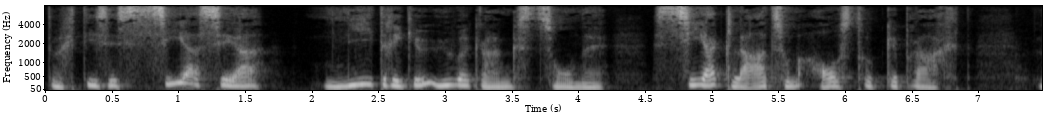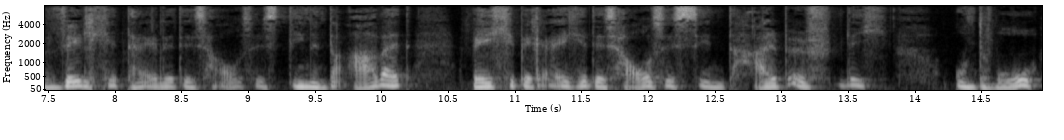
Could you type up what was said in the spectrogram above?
durch diese sehr, sehr niedrige Übergangszone sehr klar zum Ausdruck gebracht, welche Teile des Hauses dienen der Arbeit, welche Bereiche des Hauses sind halböffentlich und wo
